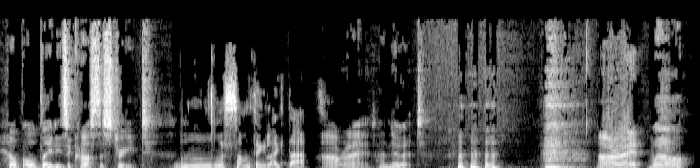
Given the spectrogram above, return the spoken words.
help old ladies across the street. Mm, something like that. All right. I knew it. All right. Well,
